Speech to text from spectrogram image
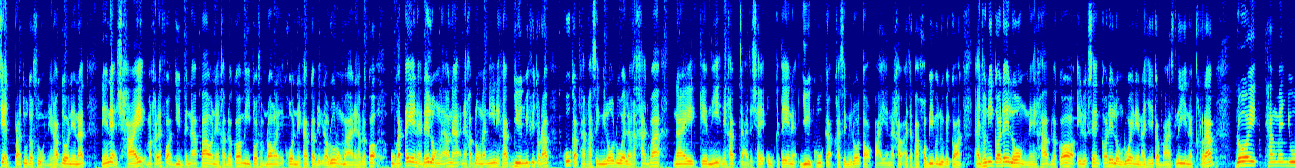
7 ประตูต่อศูนย์นะครับโดยในนัดนี้เนี่ยใช้มาคาเดฟอร์ดยืนเป็นหน้าเป้านะครับแล้วก็มีตัวสำรองหลายคนนะครับกับเด็กดาวรุ่งลงมานะครับแล้วก็อุกาเต้เนี่ยได้ลงแล้วนะนะครับลงนัดนี้นะครับยืนมิดฟิลด์ตัวรับคู่กับทางคาซิมิโร่ด้วยแล้วก็คาดว่าในเกมนี้นะครับจะจะใช้อุกาเต้เนี่ยยืนคู่กับคาเซมิโร่ต่อไปนะครับอาจจะพักคอบบี้มาดูไปก่อนแอนโทนีก็ได้ลงนะครับแล้วก็เอริกเซนก็ได้ลงด้วยเนี่ยนะที่จะกับบาสลีย์นะครับโดยทางแมนยู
